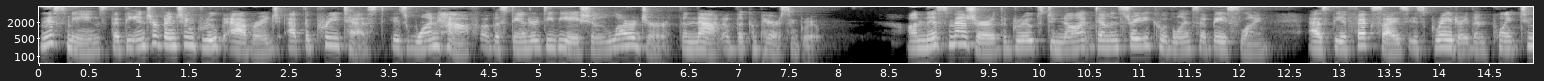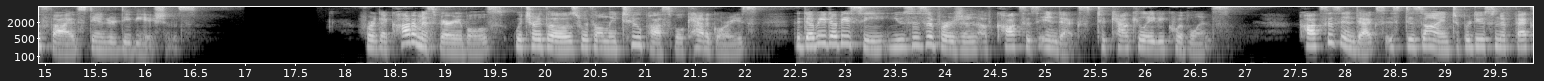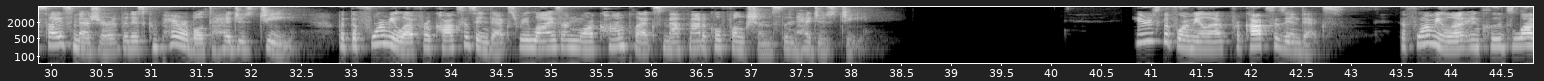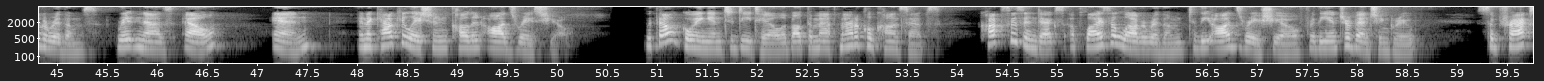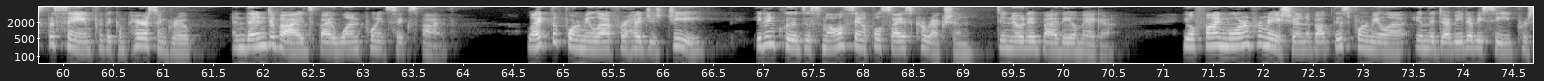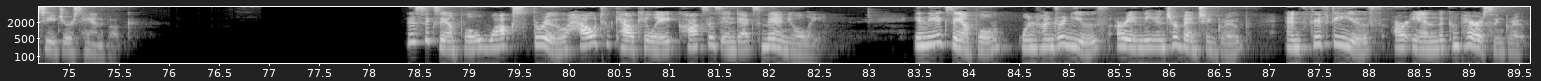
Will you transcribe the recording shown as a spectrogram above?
This means that the intervention group average at the pretest is one half of a standard deviation larger than that of the comparison group. On this measure, the groups do not demonstrate equivalence at baseline, as the effect size is greater than 0.25 standard deviations. For dichotomous variables, which are those with only two possible categories, the WWC uses a version of Cox's index to calculate equivalence. Cox's index is designed to produce an effect size measure that is comparable to Hedges G, but the formula for Cox's index relies on more complex mathematical functions than Hedges G. Here's the formula for Cox's index. The formula includes logarithms, written as L, N, and a calculation called an odds ratio. Without going into detail about the mathematical concepts, Cox's index applies a logarithm to the odds ratio for the intervention group, subtracts the same for the comparison group, and then divides by 1.65. Like the formula for Hedges G, it includes a small sample size correction denoted by the omega. You'll find more information about this formula in the WWC Procedures Handbook. This example walks through how to calculate Cox's index manually. In the example, 100 youth are in the intervention group and 50 youth are in the comparison group.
